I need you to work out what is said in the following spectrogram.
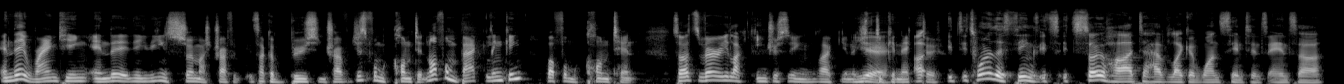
and they're ranking and they're, they're getting so much traffic it's like a boost in traffic just from content not from backlinking but from content so that's very like interesting like you know just to connect Uh, to it's it's one of those things. It's it's so hard to have like a one sentence answer,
